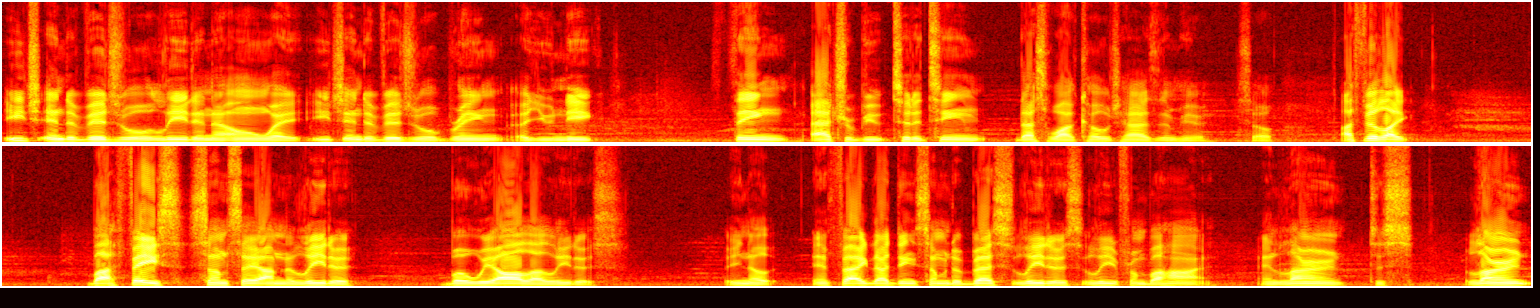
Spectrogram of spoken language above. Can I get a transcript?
each individual lead in their own way. Each individual bring a unique thing, attribute to the team. That's why coach has them here. So I feel like by face, some say I'm the leader, but we all are leaders. You know, in fact, I think some of the best leaders lead from behind and learn to learn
